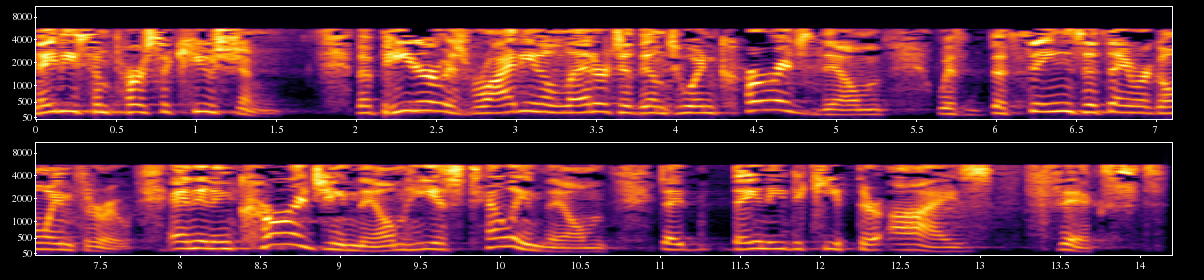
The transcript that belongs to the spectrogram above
Maybe some persecution. But Peter is writing a letter to them to encourage them with the things that they were going through. And in encouraging them, he is telling them that they need to keep their eyes fixed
